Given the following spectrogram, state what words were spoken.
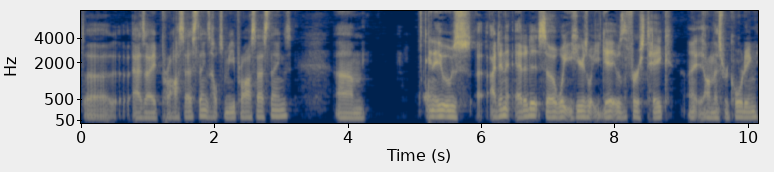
to, as I process things. Helps me process things. Um, and it was I didn't edit it, so what you hear is what you get. It was the first take uh, on this recording.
